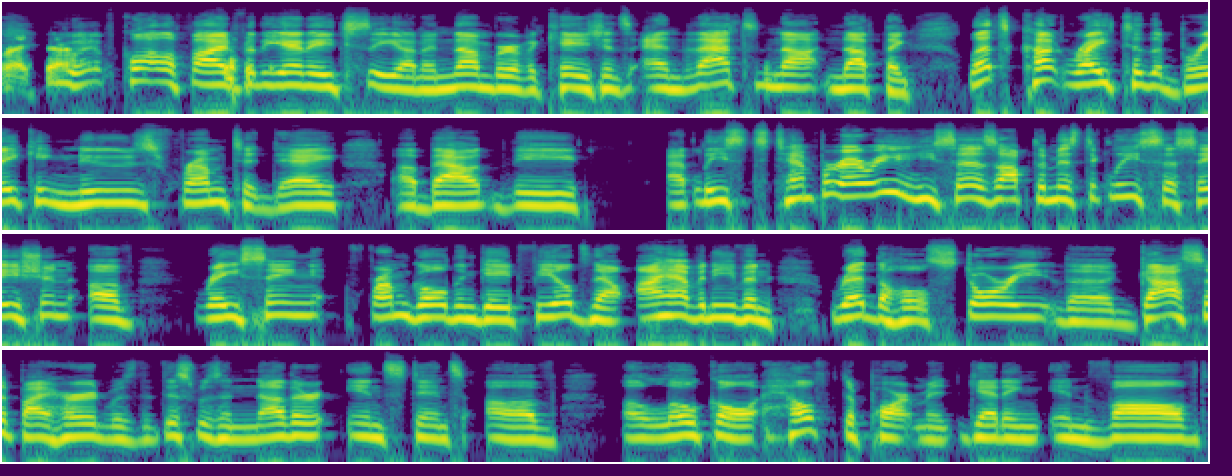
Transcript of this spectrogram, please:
right have qualified for the NHC on a number of occasions, and that's not nothing. Let's cut right to the breaking news from today about the at least temporary, he says optimistically, cessation of racing from Golden Gate Fields. Now, I haven't even read the whole story. The gossip I heard was that this was another instance of a local health department getting involved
